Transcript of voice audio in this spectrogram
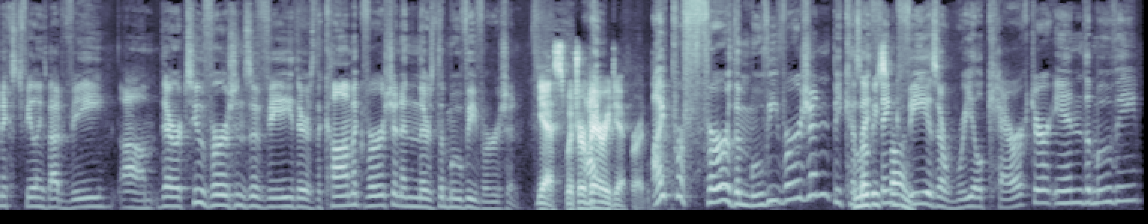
mixed feelings about V. Um, there are two versions of V. There's the comic version, and there's the movie version. yes, which are very different. I prefer the movie version because I think fun. V is a real character in the movie.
